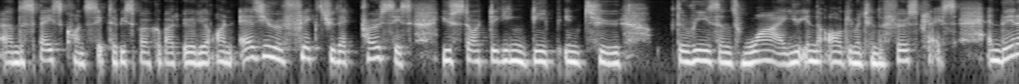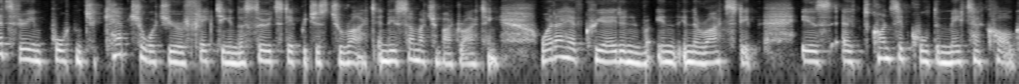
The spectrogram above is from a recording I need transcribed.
um, the space concept that we spoke about earlier on. As you reflect through that process, you start digging deep into the reasons why you're in the argument in the first place. And then it's very important to capture what you're reflecting in the third step, which is to write. And there's so much about writing. What I have created in, in, in the right step is a concept called the metacog,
